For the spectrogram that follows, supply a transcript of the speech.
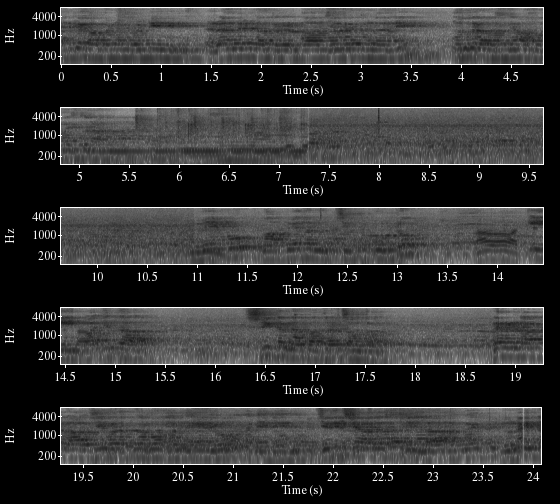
ఎన్నిక కాబడినటువంటి రెవరెంట్ డాక్టర్ ఆర్ జీవరత్నం గారిని ముందుకు రావాల్సిందిగా ఆహ్వానిస్తున్నాను. మేము మా పేర్లను చెప్పుకుంటూ ఈ బాధ్యత స్వీకరణ పత్రం చదువుతాం. నేను డాక్టర్ ఆర్ జీవరత్నము అని నేను జగిత్యాల జిల్లా యునైన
